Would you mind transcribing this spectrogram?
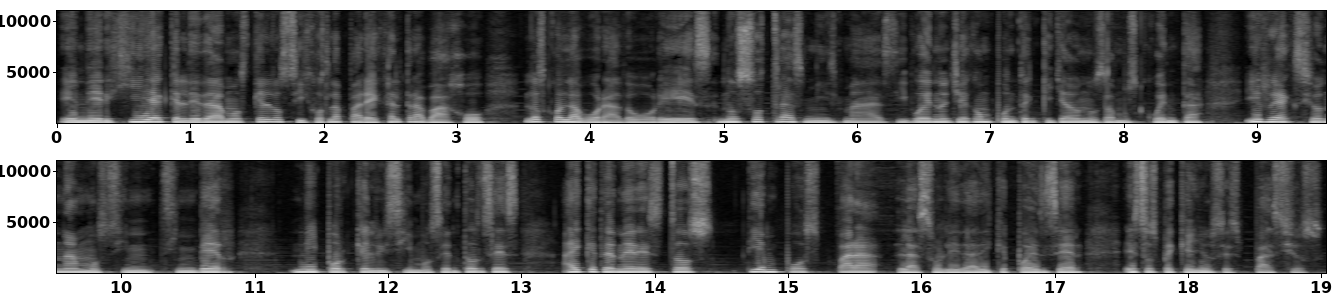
energía que le damos, que los hijos, la pareja, el trabajo, los colaboradores, nosotras mismas, y bueno, llega un punto en que ya no nos damos cuenta y reaccionamos sin, sin ver ni por qué lo hicimos. Entonces hay que tener estos tiempos para la soledad y que pueden ser estos pequeños espacios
